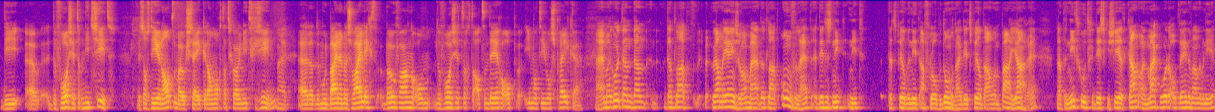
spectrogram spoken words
die eh, de voorzitter niet ziet. Dus als die hun hand omhoog steken, dan wordt dat gewoon niet gezien. Nee. Eh, dat- er moet bijna een zwaailicht boven hangen om de voorzitter te attenderen op iemand die wil spreken. Nee, maar goed, dan, dan, dat laat wel mee eens hoor, maar dat laat onverlet. Dit is niet, niet, dat speelde niet afgelopen donderdag, dit speelt al een paar jaar. Hè, dat er niet goed gediscussieerd kan en mag worden op de een of andere manier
